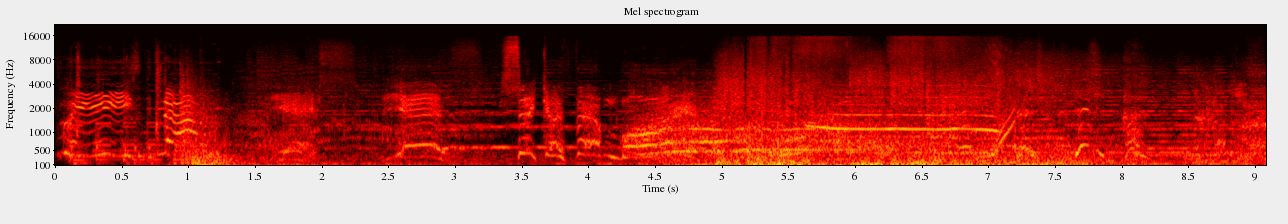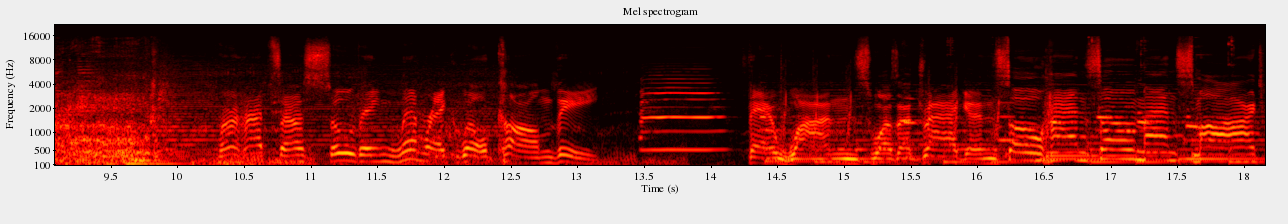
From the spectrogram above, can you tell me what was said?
Please, no! Yes, yes! Sick them, boy! Perhaps a soothing limerick will calm thee. There once was a dragon so handsome and smart.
